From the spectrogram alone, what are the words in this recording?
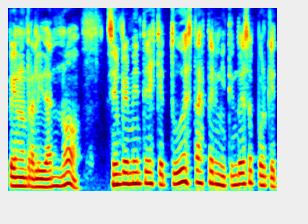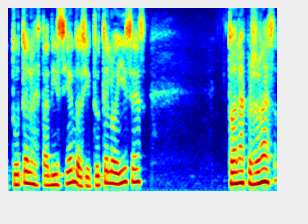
pero en realidad no. Simplemente es que tú estás permitiendo eso porque tú te lo estás diciendo. Si tú te lo dices, todas las personas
